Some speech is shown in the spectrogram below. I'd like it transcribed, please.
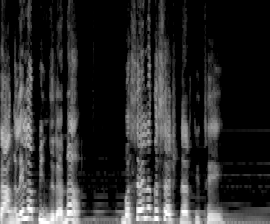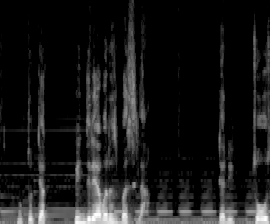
टांगलेला पिंजरा ना? बसायला कसं असणार तिथे? मग तो त्या पिंजऱ्यावरच बसला. त्यांनी चोच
